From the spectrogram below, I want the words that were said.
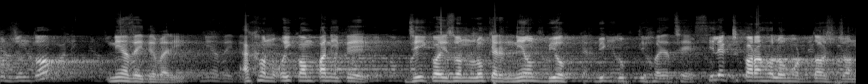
পর্যন্ত নিয়ে যাইতে পারি। এখন ওই কোম্পানিতে যেই কয়জন লোকের নিয়োগ বিয়োগ বিজ্ঞপ্তি হয়েছে সিলেক্ট করা হলো মোট দশ জন।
